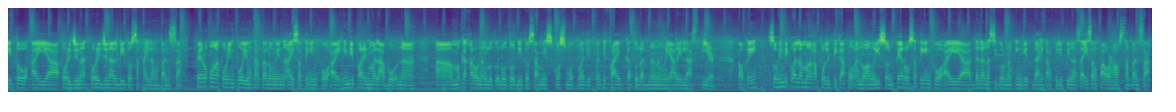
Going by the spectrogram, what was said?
ito ay ah, original original dito sa kailang bansa. Pero kung ako rin po yung tatanungin ay sa tingin ko ay hindi pa rin malabo na ah, magkakaroon ng luto-luto dito sa Miss Cosmo 2025 katulad ng nangyari last year. Okay? So hindi ko alam mga kapolitika kung ano ang reason pero sa tingin ko ay ah, dala na siguro ng inggit dahil ang Pilipinas ay isang powerhouse na bansa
